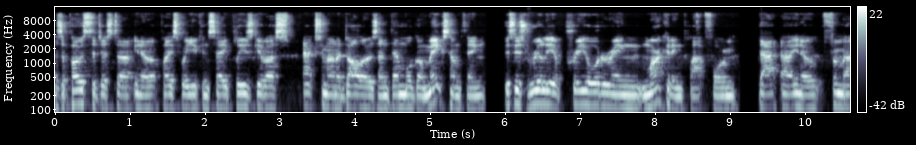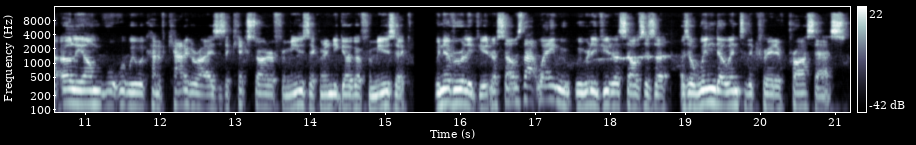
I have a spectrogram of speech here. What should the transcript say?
as opposed to just a, you know a place where you can say please give us x amount of dollars and then we'll go make something this is really a pre-ordering marketing platform that uh, you know from uh, early on we were kind of categorized as a Kickstarter for music or Indiegogo for music. We never really viewed ourselves that way. We, we really viewed ourselves as a as a window into the creative process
